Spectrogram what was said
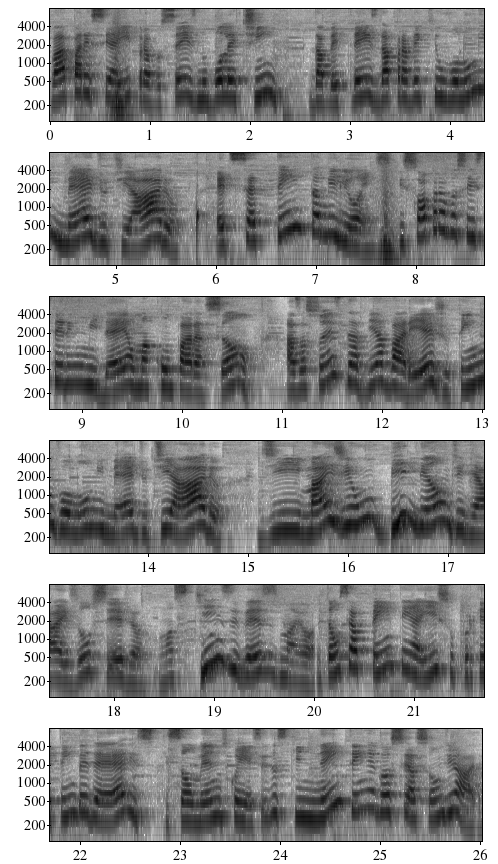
Vai aparecer aí para vocês no boletim da B3, dá para ver que o volume médio diário é de 70 milhões. E só para vocês terem uma ideia, uma comparação, as ações da Via Varejo têm um volume médio diário de mais de um bilhão de reais, ou seja, umas 15 vezes maior. Então se atentem a isso, porque tem BDRs que são menos conhecidas que nem tem negociação diária.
